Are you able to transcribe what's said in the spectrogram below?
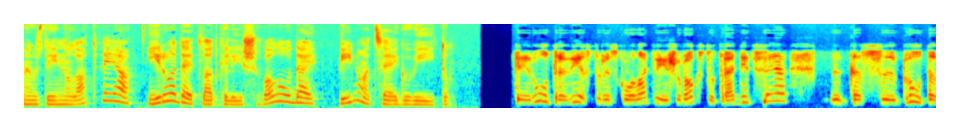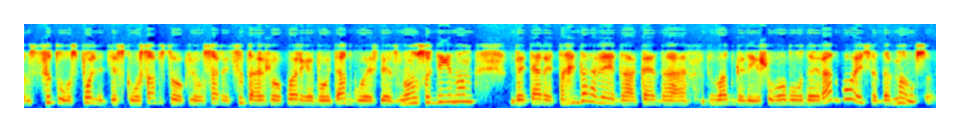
Mūsdienu Latvijā īrodēt latgalīšu valodai pīnocēgu vītu. Te ir otra vēsturisko latviešu rakstu tradīcija, kas, protams, citos politiskos apstākļos arī citāžo varēja būt atgojusies mūsu dīnam, bet arī tādā veidā, kādā latgalīšu valoda ir atgojusi ar mūsu,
